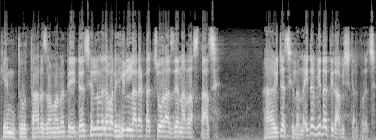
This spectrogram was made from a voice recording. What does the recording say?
কিন্তু তার জামানাতে এইটা ছিল না যে আবার হিল্লার একটা চোরা জেনার রাস্তা আছে। হ্যাঁ ওইটা ছিল না। এটা বিদাতির আবিষ্কার করেছে।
